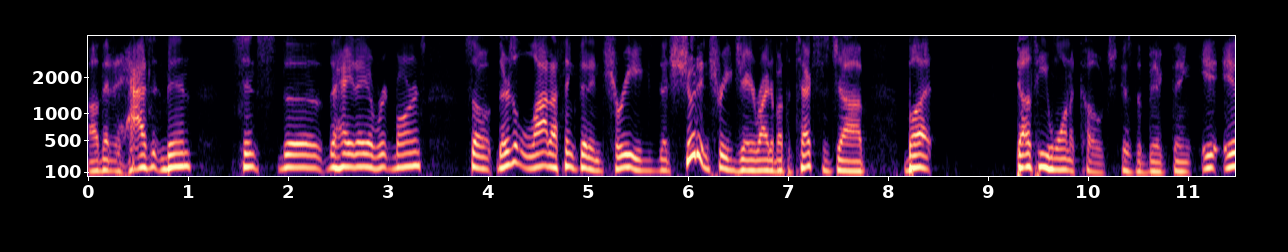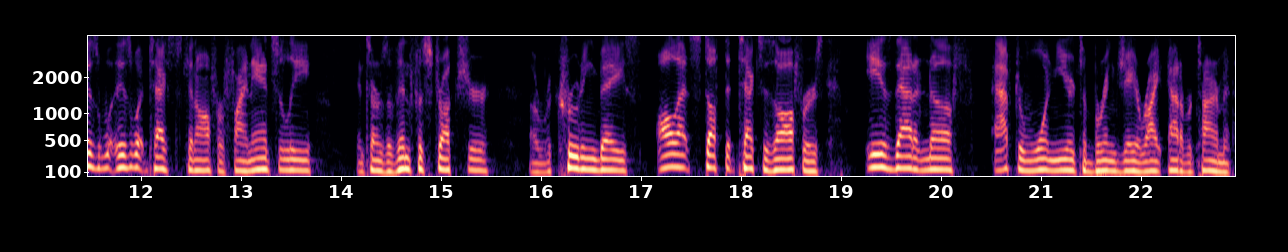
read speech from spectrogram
uh, that it hasn't been since the the heyday of Rick Barnes. So there's a lot I think that intrigues that should intrigue Jay Wright about the Texas job, but does he want to coach is the big thing. It is is what Texas can offer financially in terms of infrastructure, a recruiting base, all that stuff that Texas offers. Is that enough after one year to bring Jay Wright out of retirement?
